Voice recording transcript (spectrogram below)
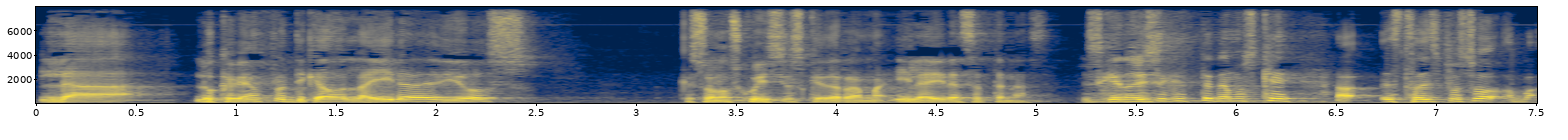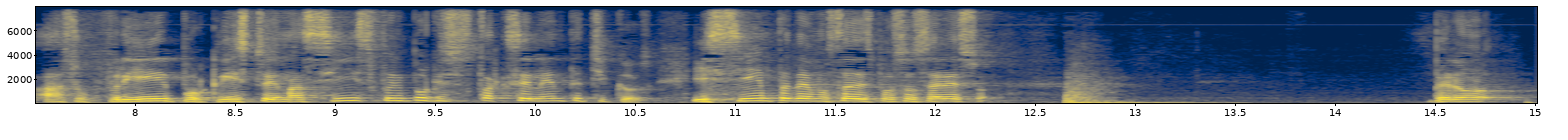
la, lo que habíamos platicado, la ira de Dios, que son los juicios que derrama, y la ira de Satanás. Es que nos dice que tenemos que estar dispuestos a, sufrir por Cristo y demás. Sí, sufrir porque eso está excelente, chicos. Y siempre debemos estar dispuestos a hacer eso. Pero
